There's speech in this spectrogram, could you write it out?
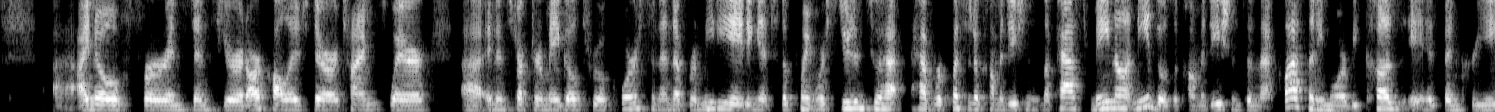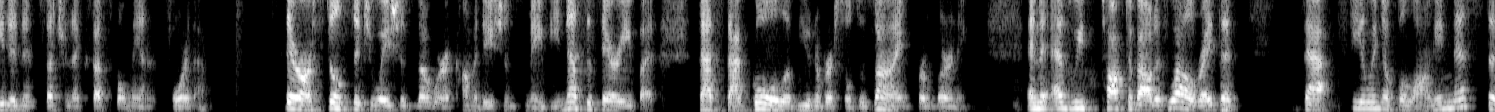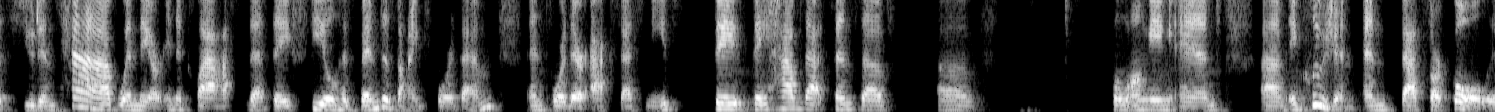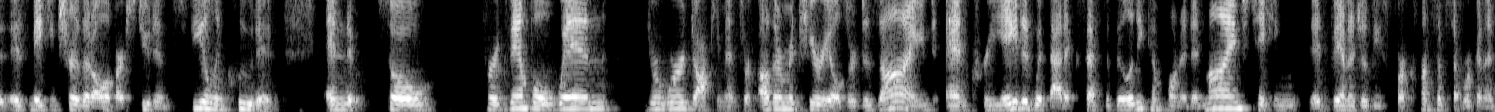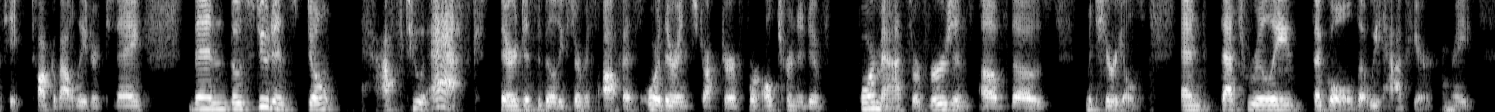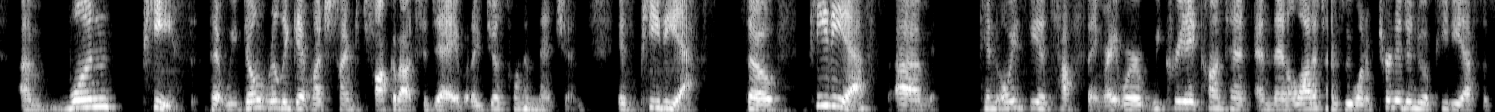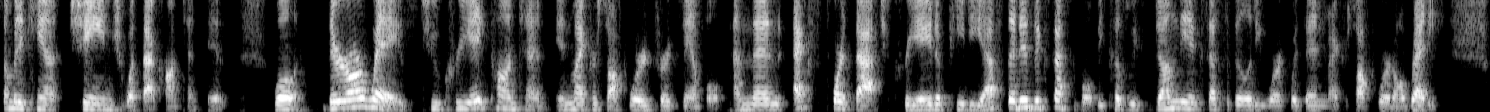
Uh, I know, for instance, here at our college, there are times where uh, an instructor may go through a course and end up remediating it to the point where students who ha- have requested accommodations in the past may not need those accommodations in that class anymore because it has been created in such an accessible manner for them. There are still situations though where accommodations may be necessary, but that's that goal of universal design for learning. And as we talked about as well, right, that that feeling of belongingness that students have when they are in a class that they feel has been designed for them and for their access needs, they, they have that sense of, of belonging and um, inclusion. And that's our goal is making sure that all of our students feel included. And so, for example, when your Word documents or other materials are designed and created with that accessibility component in mind, taking advantage of these core concepts that we're going to talk about later today, then those students don't have to ask their disability service office or their instructor for alternative formats or versions of those materials. And that's really the goal that we have here, right? Um, one piece that we don't really get much time to talk about today, but I just want to mention is PDFs. So PDFs um, can always be a tough thing, right? Where we create content and then a lot of times we want to turn it into a PDF so somebody can't change what that content is. Well, there are ways to create content in Microsoft Word, for example, and then export that to create a PDF that is accessible because we've done the accessibility work within Microsoft Word already.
